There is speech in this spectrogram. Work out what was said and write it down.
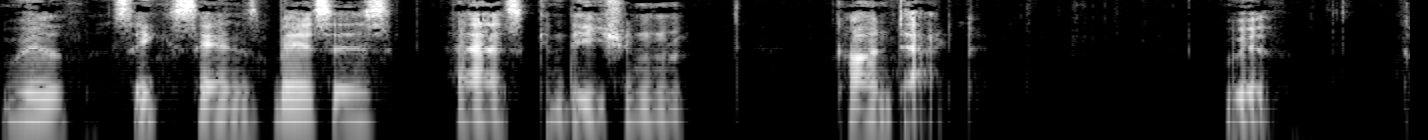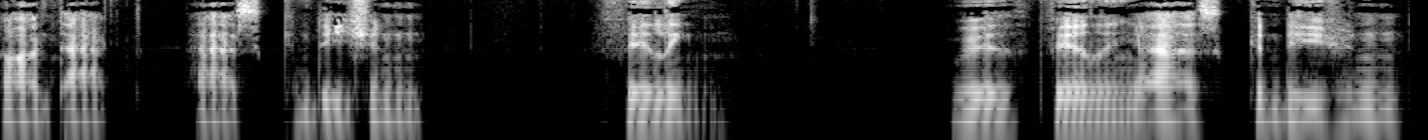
With six sense basis as condition, contact. With contact as condition, feeling. With feeling as condition,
